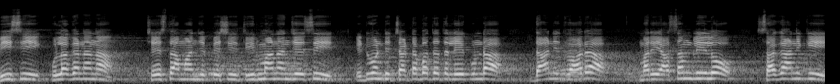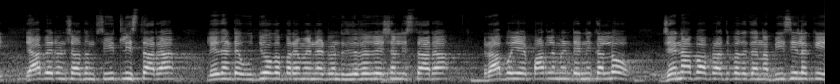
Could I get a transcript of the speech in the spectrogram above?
బీసీ కులగణన చేస్తామని చెప్పేసి తీర్మానం చేసి ఎటువంటి చట్టబద్ధత లేకుండా దాని ద్వారా మరి అసెంబ్లీలో సగానికి యాభై రెండు శాతం సీట్లు ఇస్తారా? లేదంటే ఉద్యోగపరమైనటువంటి రిజర్వేషన్లు ఇస్తారా? రాబోయే పార్లమెంట్ ఎన్నికల్లో జనాభా ప్రాతిపదికన బీసీలకి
